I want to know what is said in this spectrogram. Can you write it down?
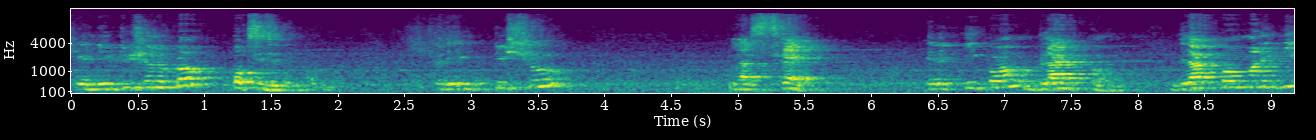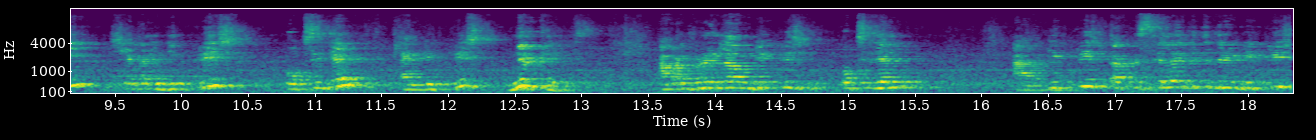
সে নিউট্রিশন কম অক্সিজেন কম তাহলে টিস্যু প্লাস সেল এর কি কম ব্লাড কম ব্লাড কম মানে কি? সেখানে decrease oxygen and decrease nutrients আমরা ধরে নিলাম ডিক্রিজ অক্সিজেন আর ডিক্রিজ একটা সেলের ভিতরে যদি ডিক্রিজ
